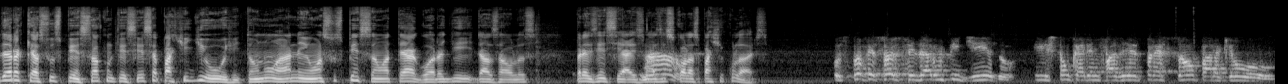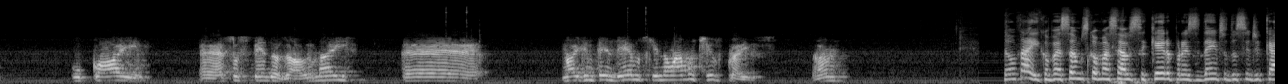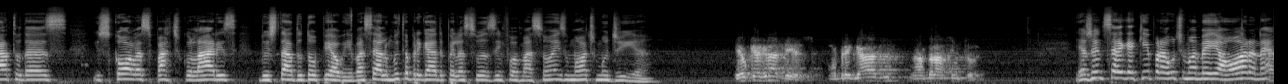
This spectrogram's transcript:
Era que a suspensão acontecesse a partir de hoje, então não há nenhuma suspensão até agora de, das aulas presenciais não. nas escolas particulares. Os professores fizeram um pedido e estão querendo fazer pressão para que o, o COI é, suspenda as aulas, mas é, nós entendemos que não há motivo para isso. Tá? Então tá aí, conversamos com Marcelo Siqueira, presidente do Sindicato das Escolas Particulares do Estado do Piauí. Marcelo, muito obrigado pelas suas informações, um ótimo dia. Eu que agradeço. Obrigado, um abraço em todos. E a gente segue aqui para a última meia hora, né?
